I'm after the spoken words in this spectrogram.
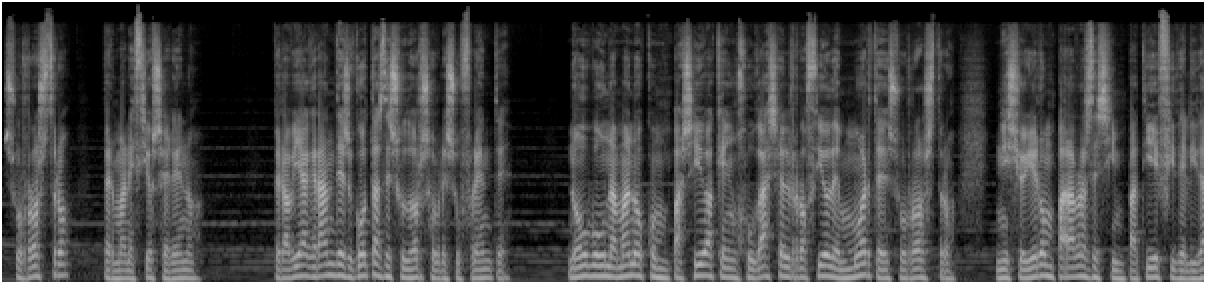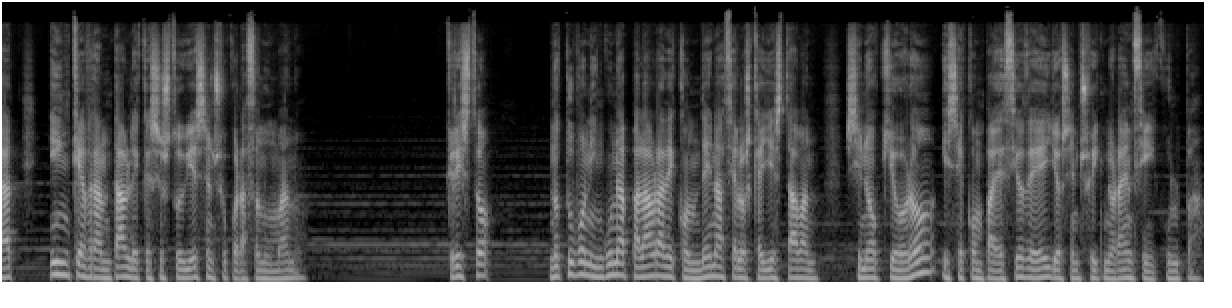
Su rostro permaneció sereno, pero había grandes gotas de sudor sobre su frente. No hubo una mano compasiva que enjugase el rocío de muerte de su rostro, ni se oyeron palabras de simpatía y fidelidad inquebrantable que sostuviese en su corazón humano. Cristo no tuvo ninguna palabra de condena hacia los que allí estaban, sino que oró y se compadeció de ellos en su ignorancia y culpa.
